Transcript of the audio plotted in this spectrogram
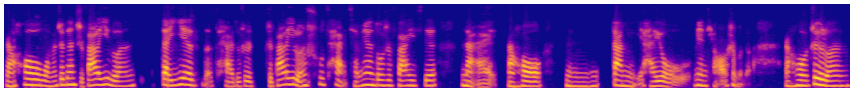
然后我们这边只发了一轮带叶子的菜，就是只发了一轮蔬菜，前面都是发一些奶，然后嗯大米还有面条什么的。然后这一轮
